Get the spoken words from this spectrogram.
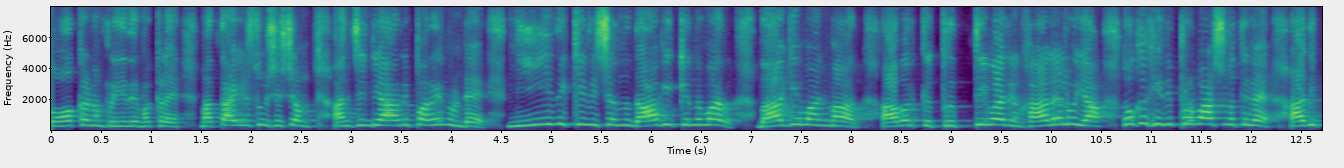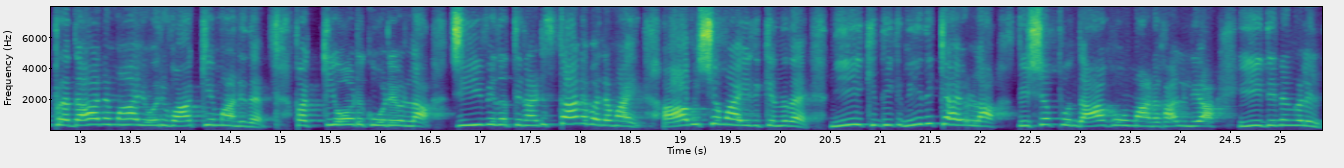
നോക്കണം പ്രീതി മക്കളെ. മത്തായി സുശിഷം അഞ്ചിന്റെ ആറിൽ പറയുന്നുണ്ട് നീതിക്ക് വിശന്ന് ദാഹിക്കുന്നവർ ഭാഗ്യവാന്മാർ അവർക്ക് തൃപ്തി വരും. ഹാലലുയ നോക്ക് ഹിരിപ്രഭാഷണത്തിലെ അതിപ്രധാനമായ ഒരു വാക്യമാണിത്. ഭക്തിയോട് കൂടെയുള്ള ജീവിതത്തിന് അടിസ്ഥാനപരമായി ആവശ്യമായിരിക്കുന്നത് നീതി നീതിക്കായുള്ള വിശപ്പും ദാഹവുമാണ്. ഹാലിയ ഈ ദിനങ്ങളിൽ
